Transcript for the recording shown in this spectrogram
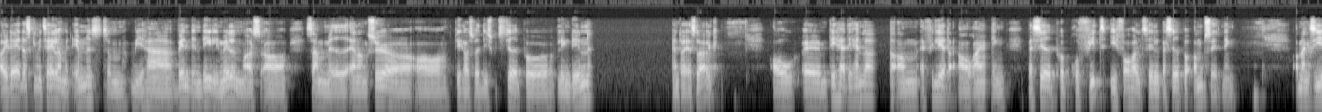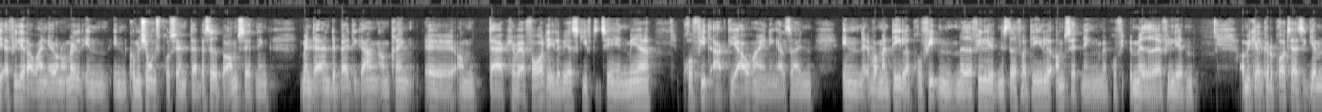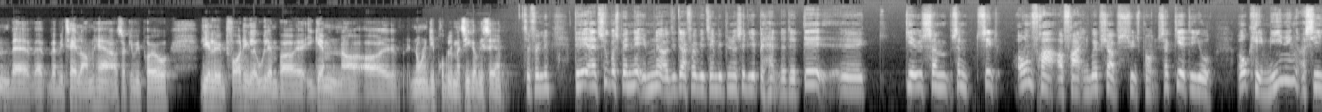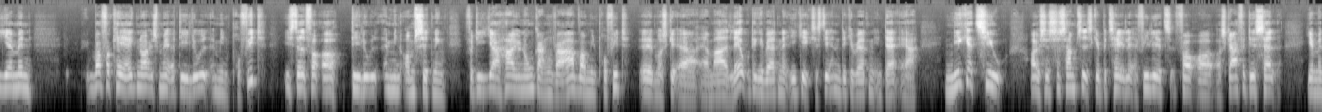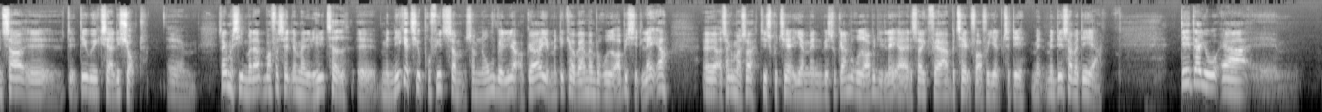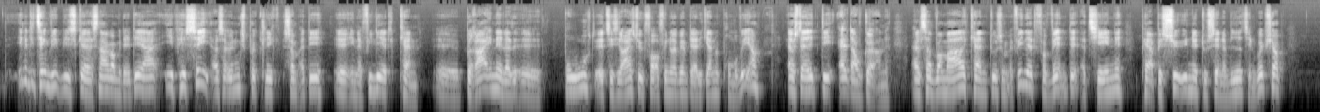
Og i dag der skal vi tale om et emne, som vi har vendt en del imellem os, og sammen med annoncører, og det har også været diskuteret på LinkedIn, Andreas Lolk. Og øh, det her det handler om affiliate-afregning baseret på profit i forhold til baseret på omsætning. Og man kan sige, at affiliate-afregning er jo normalt en, en kommissionsprocent, der er baseret på omsætning, men der er en debat i gang omkring, øh, om der kan være fordele ved at skifte til en mere profitagtig afregning, altså en, en, hvor man deler profitten med affiliaten, i stedet for at dele omsætningen med, profi, med affiliaten. Og Michael, kan du prøve at tage os igennem, hvad, hvad, hvad vi taler om her, og så kan vi prøve lige at løbe fordele og ulemper øh, igennem, og, og øh, nogle af de problematikker, vi ser. Selvfølgelig. Det er et super spændende emne, og det er derfor, vi tænker, at vi bliver nødt til lige at behandle det. Det øh, giver jo som sådan set ovenfra og fra en webshops synspunkt, så giver det jo okay mening at sige, jamen, hvorfor kan jeg ikke nøjes med at dele ud af min profit, i stedet for at dele ud af min omsætning. Fordi jeg har jo nogle gange varer, hvor min profit øh, måske er, er meget lav. Det kan være, at den er ikke eksisterende. Det kan være, at den endda er negativ. Og hvis jeg så samtidig skal betale affiliates for at, at skaffe det salg, jamen så øh, det, det er jo ikke særlig sjovt. Øhm, så kan man sige, hvorfor sælger man i det hele taget øh, med negativ profit, som, som nogen vælger at gøre? Jamen det kan jo være, at man vil rydde op i sit lager, øh, og så kan man så diskutere, jamen hvis du gerne vil rydde op i dit lager, er det så ikke fair at betale for at få hjælp til det? Men, men det er så, hvad det er. Det der jo er... Øh, en af de ting, vi, vi skal snakke om i dag, det er EPC, altså earnings per click, som er det, øh, en affiliate kan øh, beregne eller øh, bruge øh, til sit regnestykke for at finde ud af, hvem det er, de gerne vil promovere er jo stadig det altafgørende. Altså, hvor meget kan du som affiliate forvente at tjene per besøgende, du sender videre til en webshop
